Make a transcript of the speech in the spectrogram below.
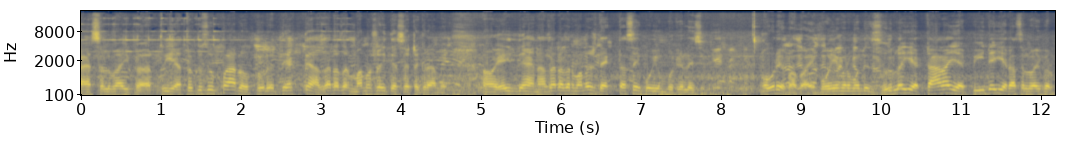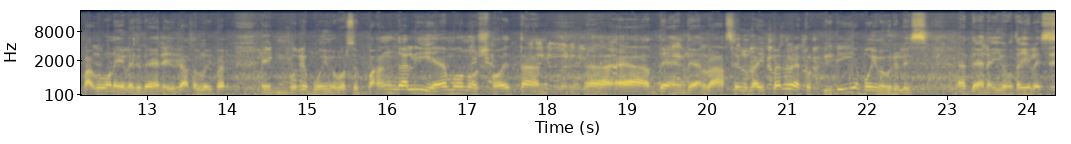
রাসেল ভাইপার তুই এত কিছু পারো তোরে দেখতে হাজার হাজার মানুষ হইতেছে একটা গ্রামে। এই দেখেন হাজার হাজার মানুষ দেখতেছে এই বইম ভরে লাইছে। ওরে বাবা, এই বইমের মধ্যে ঝুলাইয়া, টানাইয়া পিডাইয়া রাসেল ভাইপার পাগল বানাইয়া লাইছে। দেখেন এই রাসেল ভাইপার এই ভরে বইমে পড়ছে। বাঙালি এমনও শয়তান। দেখেন দেখেন রাসেল ভাইপার একটা পিডাইয়া বইমে ভরে লাইছে। দেখেন এই হতাই লাইছে।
